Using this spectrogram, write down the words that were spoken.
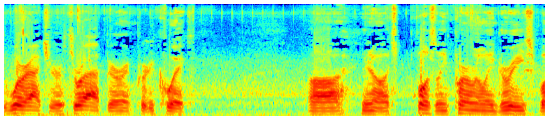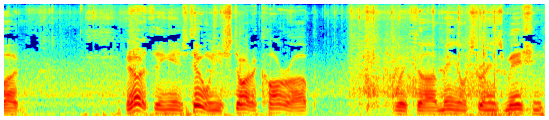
wear out your throw bearing pretty quick. Uh, you know, it's supposedly permanently greased, but the other thing is too, when you start a car up with uh, manual transmission,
